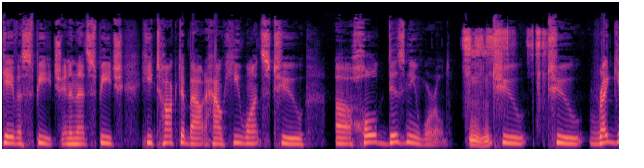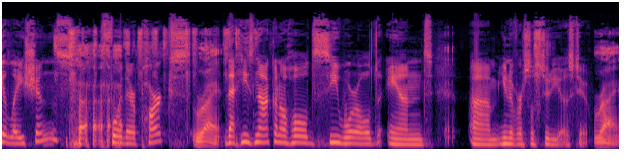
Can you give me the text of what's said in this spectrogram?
gave a speech, and in that speech, he talked about how he wants to uh, hold Disney World Mhm. to to regulations for their parks Right. that he's not going to hold SeaWorld and um, Universal Studios to. Right.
